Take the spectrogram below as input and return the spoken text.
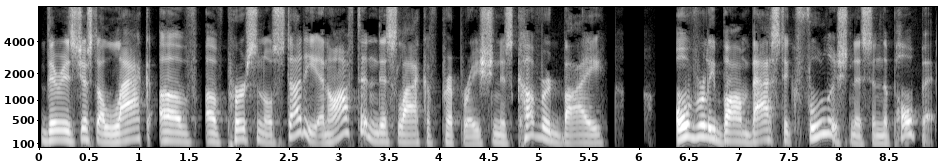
there is just a lack of of personal study and often this lack of preparation is covered by overly bombastic foolishness in the pulpit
